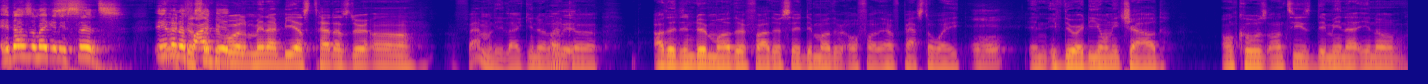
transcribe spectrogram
it doesn't make any sense. Even Yeah, if I some did, people may not be as tight as their uh, family, like you know, like mean- uh, other than their mother, father, say their mother or father have passed away, Mm-hmm. and if they were the only child, uncles, aunties, they may not, you know,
